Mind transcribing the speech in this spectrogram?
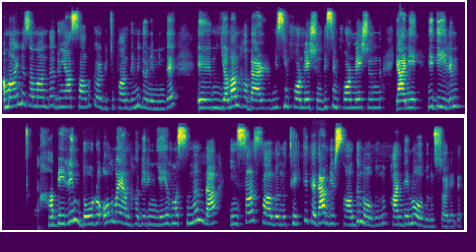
ama aynı zamanda Dünya Sağlık Örgütü pandemi döneminde e, yalan haber, misinformation, disinformation yani ne diyelim haberin doğru olmayan haberin yayılmasının da insan sağlığını tehdit eden bir salgın olduğunu, pandemi olduğunu söyledi.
